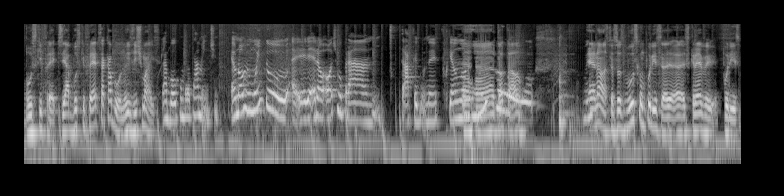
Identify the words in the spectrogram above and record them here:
Busque Fretes. E a Busque Fretes acabou, não existe mais. Acabou completamente. É um nome muito... É, ele era ótimo pra tráfego, né? Porque é um nome uhum, muito... Total é, não, as pessoas buscam por isso, é, é, escreve por isso.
